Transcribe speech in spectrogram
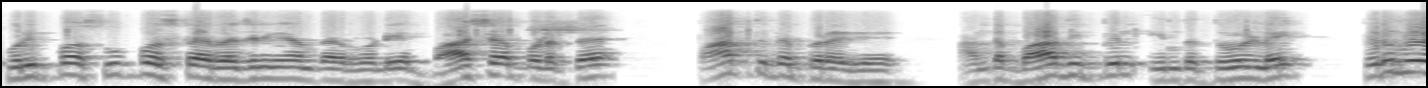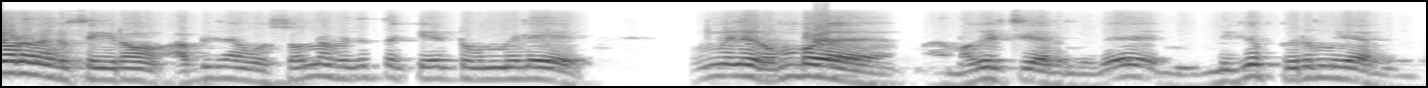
குறிப்பாக சூப்பர் ஸ்டார் ரஜினிகாந்த் அவருடைய பாஷா படத்தை பார்த்துட்ட பிறகு அந்த பாதிப்பில் இந்த தொழிலை பெருமையோடு நாங்கள் செய்கிறோம் அப்படின்னு அவங்க சொன்ன விதத்தை கேட்டு உண்மையிலே உண்மையிலே ரொம்ப மகிழ்ச்சியாக இருந்தது. மிக பெருமையாக இருந்தது.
